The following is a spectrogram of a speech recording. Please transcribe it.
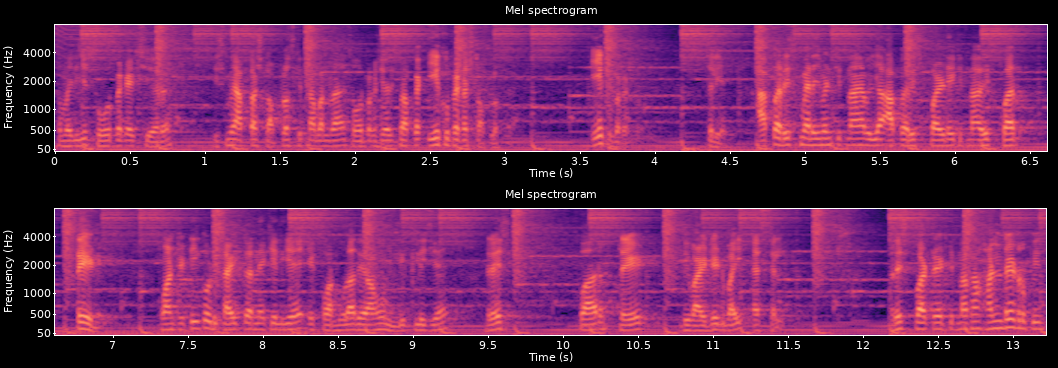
समझ लीजिए सौ रुपये का शेयर है इसमें आपका स्टॉप लॉस कितना बन रहा है, सौ रुपये शेयर आपका एक रुपये का स्टॉप लॉस है। एक रुपये चलिए, आपका रिस्क मैनेजमेंट कितना है भैया? आपका रिस्क पर डे कितना रिस्क पर ट्रेड क्वांटिटी को डिसाइड करने के लिए एक फॉर्मूला दे रहा हूँ, लिख लीजिए। Risk per trade divided by S risk per trade कितना था? हंड्रेड रुपीज़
